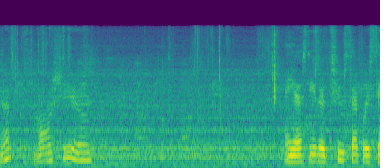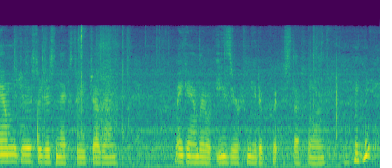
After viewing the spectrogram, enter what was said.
Yep, all shoe. And yes, these are two separate sandwiches. They're just next to each other. Making it a little easier for me to put the stuff on.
